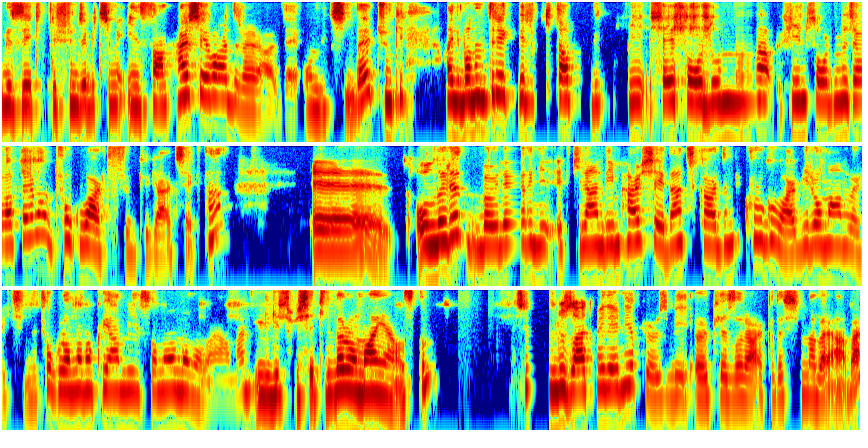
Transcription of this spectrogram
müzik, düşünce biçimi, insan her şey vardır herhalde onun içinde. Çünkü hani bana direkt bir kitap, bir, bir şey sorduğunda, film sorduğunda cevap veremem. Çok var çünkü gerçekten. Ee, onların böyle hani etkilendiğim her şeyden çıkardığım bir kurgu var. Bir roman var içinde. Çok roman okuyan bir insan olmamama rağmen ilginç bir şekilde roman yazdım. Şimdi düzeltmelerini yapıyoruz bir öykü yazarı arkadaşımla beraber.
